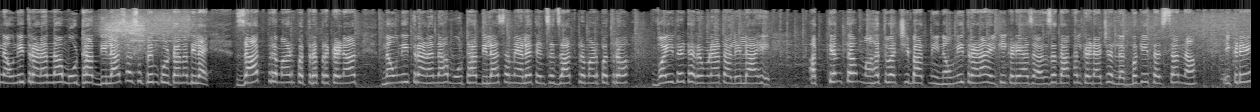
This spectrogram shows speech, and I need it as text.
नवनीत राणांना मोठा दिलासा सुप्रीम कोर्टानं दिलाय. जात प्रमाणपत्र प्रकरणात नवनीत राणांना मोठा दिलासा मिळालाय. त्यांचं जात प्रमाणपत्र वैध ठरवण्यात आलेलं आहे. अत्यंत महत्वाची बातमी नवनीत राणा एकीकडे आज अर्ज दाखल करण्याच्या लगबगीत असताना इकडे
